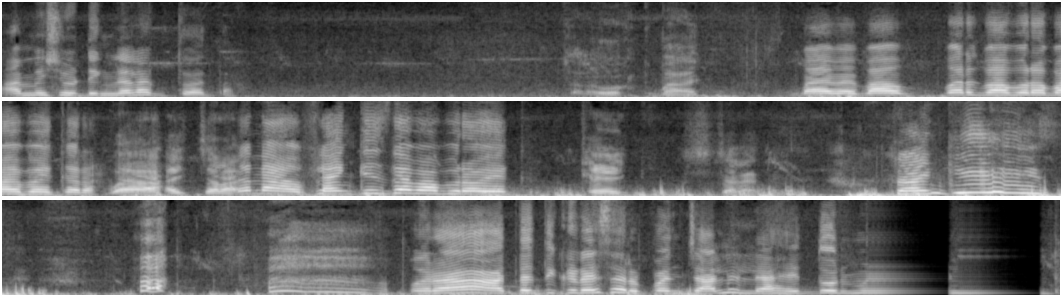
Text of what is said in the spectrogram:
आम्ही शूटिंगला लागतो आता. चला बाय बाय बाय बा परत बाबूराव बाय बाय करा. बाय चला. ना फ्लँकीज द्या बाबूराव एक. ठीक चला. फ्रँकीज बरं आता तिकडे सरपंच आलेले आहेत. दोन मिनिट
